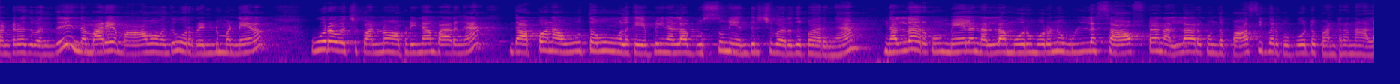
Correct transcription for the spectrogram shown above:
பண்ணுறது வந்து இந்த மாதிரி மாவை வந்து ஒரு ரெண்டு மணி நேரம் ஊற வச்சு பண்ணோம் அப்படின்னா பாருங்கள் இந்த அப்போ நான் ஊற்றவும் உங்களுக்கு எப்படி நல்லா புஷ்ஷுன்னு எந்திரிச்சு வருது பாருங்கள் நல்லா இருக்கும். மேலே நல்லா மொறு மொறுன்னு உள்ளே சாஃப்டாக நல்லா இருக்கும். இந்த பாசிப்பருப்பு போட்டு பண்ணுறனால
